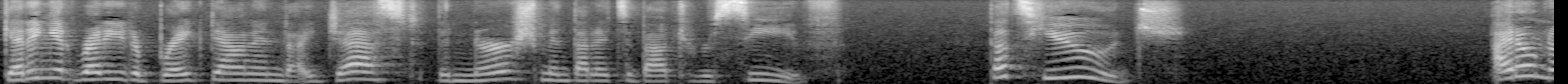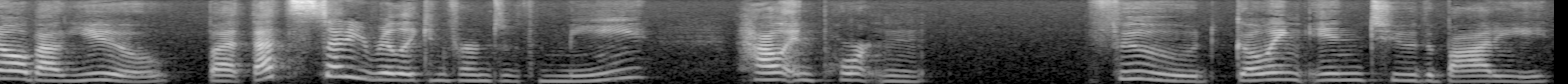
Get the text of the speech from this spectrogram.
getting it ready to break down and digest the nourishment that it's about to receive. That's huge. I don't know about you, but that study really confirms with me how important food going into the body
